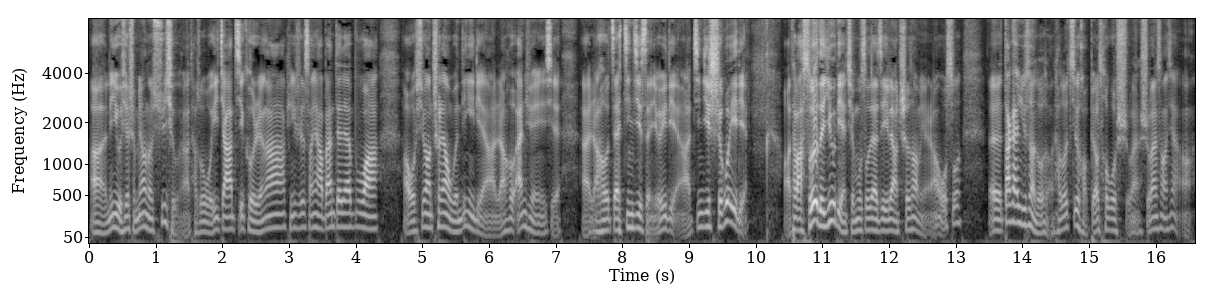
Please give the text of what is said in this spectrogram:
啊？你有些什么样的需求啊？他说我一家几口人啊，平时上下班代代步啊，啊，我希望车辆稳定一点啊，然后安全一些啊，然后再经济省油一点啊，经济实惠一点。啊，他把所有的优点全部说在这一辆车上面，然后我说，呃，大概预算多少？他说最好不要超过十万，十万上下啊。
